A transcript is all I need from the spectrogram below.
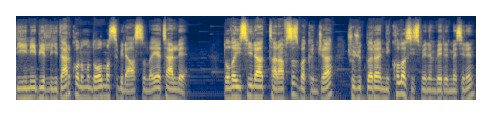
dini bir lider konumunda olması bile aslında yeterli. Dolayısıyla tarafsız bakınca çocuklara Nicholas isminin verilmesinin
